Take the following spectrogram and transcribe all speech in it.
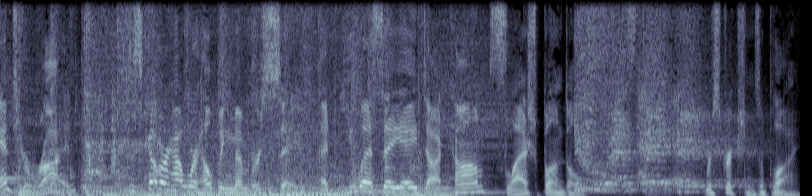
and your ride. Discover how we're helping members save at usaa.com/bundle. USAA. Restrictions apply.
